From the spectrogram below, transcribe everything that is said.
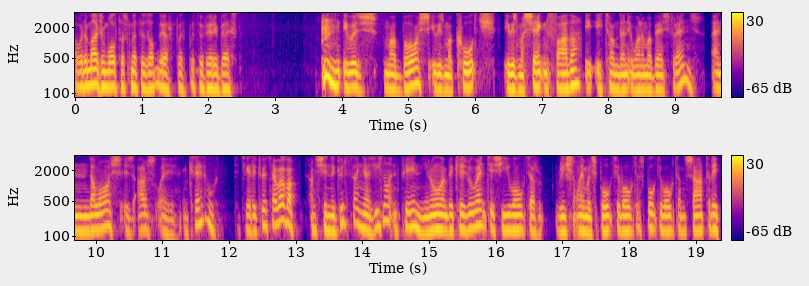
I would imagine Walter Smith is up there with, with the very best. he was my boss, he was my coach, he was my second father. He, he, turned into one of my best friends. And the loss is absolutely incredible, to tell the truth. However, I'm saying the good thing is he's not in pain, you know, because we went to see Walter recently and we spoke to Walter, spoke to Walter on Saturday,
